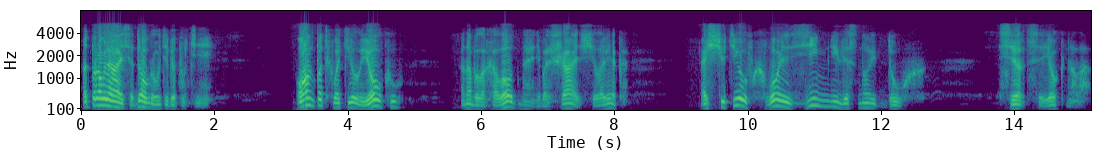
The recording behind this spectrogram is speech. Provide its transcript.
Отправляйся, доброго тебе пути. Он подхватил елку. Она была холодная, небольшая, с человека. Ощутил в хвое зимний лесной дух. Сердце ёкнуло.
